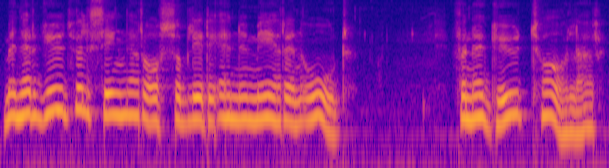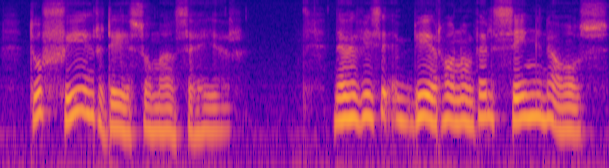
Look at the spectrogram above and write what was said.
Men när Gud välsignar oss så blir det ännu mer än ord. För när Gud talar, då sker det som han säger. När vi ber honom välsigna oss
